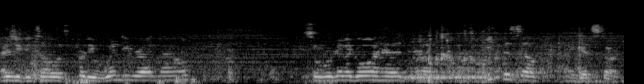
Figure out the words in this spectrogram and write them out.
As you can tell, it's pretty windy right now. So we're going to go ahead and heat this up and get started.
